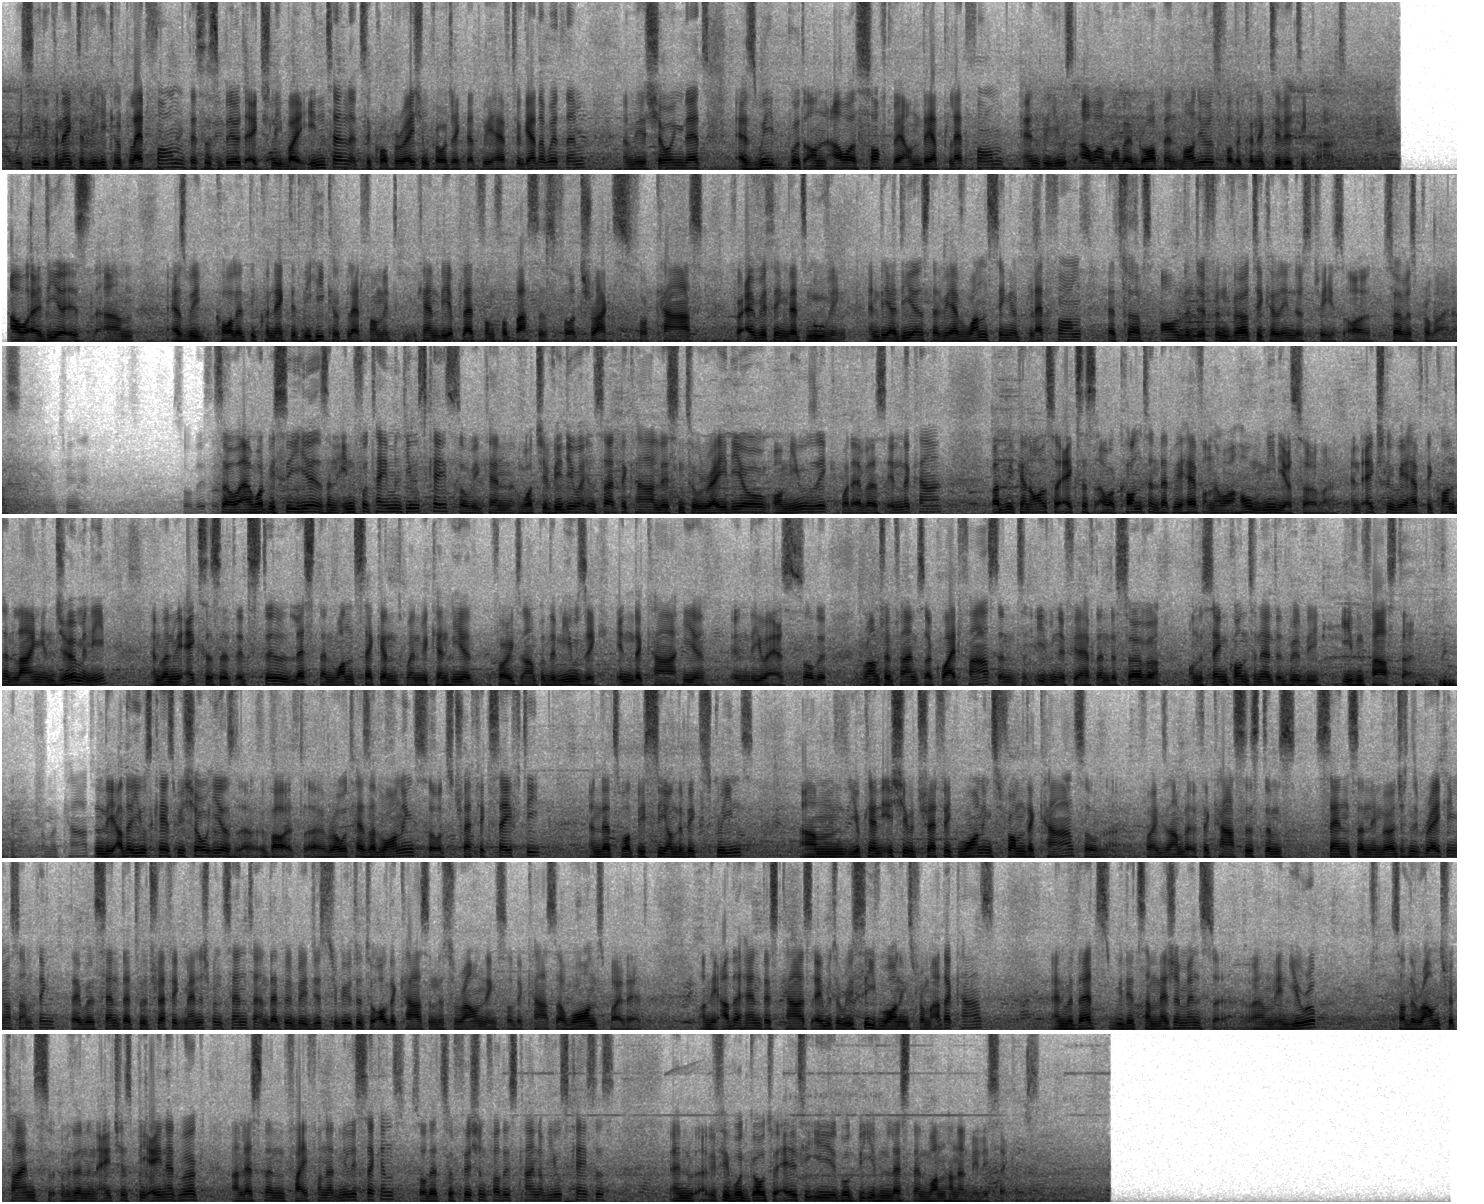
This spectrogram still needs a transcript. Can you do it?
Uh, we see the connected vehicle platform. This is built actually by Intel. It's a cooperation project that we have together with them. And we are showing that as we put on our software on their platform and we use our mobile broadband modules for the connectivity part. Our idea is, um, as we call it, the connected vehicle platform. It can be a platform for buses, for trucks, for cars, for everything that's moving. And the idea is that we have one single platform that serves all the different vertical industries, or service providers. So uh, what we see here is an infotainment use case, so we can watch a video inside the car, listen to radio or music, whatever is in the car but we can also access our content that we have on our home media server. And actually we have the content lying in Germany, and when we access it, it's still less than one second when we can hear, for example, the music in the car here in the US. So the round trip times are quite fast, and even if you have then the server on the same continent, it will be even faster. And the other use case we show here is about uh, road hazard warnings, so it's traffic safety, and that's what we see on the big screens. Um, you can issue traffic warnings from the car. So, uh, for example, if the car systems sense an emergency braking or something, they will send that to a traffic management center and that will be distributed to all the cars in the surroundings. So the cars are warned by that. On the other hand, this car is able to receive warnings from other cars. And with that, we did some measurements uh, um, in Europe. So the round trip times within an HSPA network are less than 500 milliseconds. So that's sufficient for this kind of use cases. And if you would go to LTE, it would be even less than 100 milliseconds.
